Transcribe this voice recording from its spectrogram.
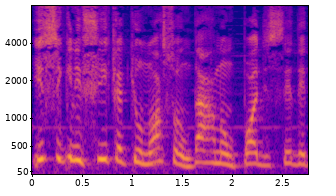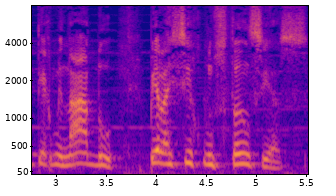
Isso significa que o nosso andar não pode ser determinado pelas circunstâncias.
